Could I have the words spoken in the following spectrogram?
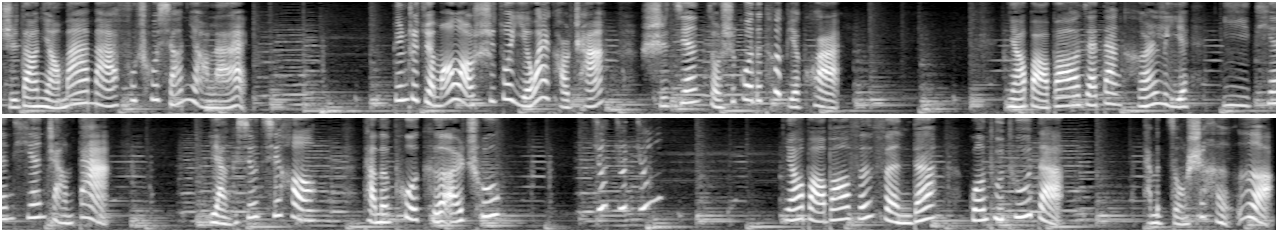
直到鸟妈妈孵出小鸟来。跟着卷毛老师做野外考察，时间总是过得特别快。鸟宝宝在蛋壳里一天天长大，两个星期后，它们破壳而出。啾啾啾！鸟宝宝粉粉的，光秃秃的，它们总是很饿。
